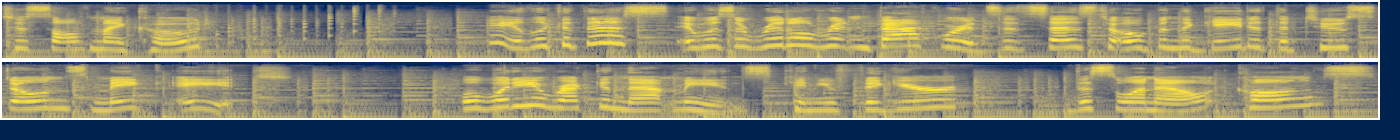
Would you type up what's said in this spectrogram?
to solve my code? Hey, look at this! It was a riddle written backwards. It says to open the gate at the two stones make eight. Well, what do you reckon that means? Can you figure this one out, Kongs?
